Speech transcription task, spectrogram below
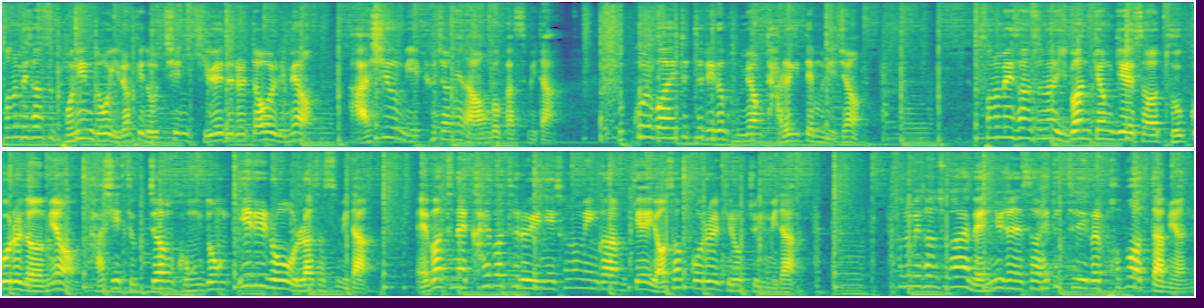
손흥민 선수 본인도 이렇게 놓친 기회들을 떠올리며 아쉬움이 표정에 나온 것 같습니다. 두 골과 헤트트릭은 분명 다르기 때문이죠. 손흥민 선수는 이번 경기에서 두 골을 넣으며 다시 득점 공동 1위로 올라섰습니다. 에버튼의 칼버트 루인이 손흥민과 함께 6골을 기록 중입니다. 손흥민 선수가 맨유전에서 헤드트릭을 퍼부었다면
